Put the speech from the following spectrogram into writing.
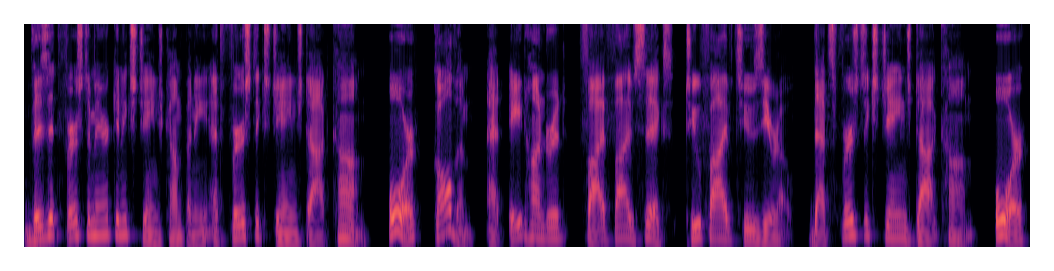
Visit First American Exchange Company at firstexchange.com or call them at 800 556 2520. That's firstexchange.com or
